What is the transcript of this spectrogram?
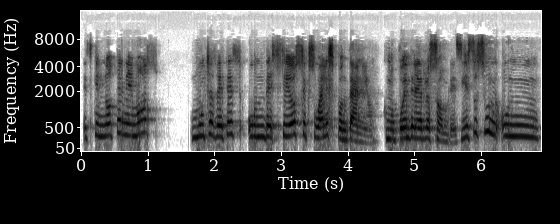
es que no tenemos muchas veces un deseo sexual espontáneo, como pueden tener los hombres. Y esto es un,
